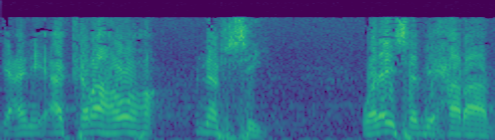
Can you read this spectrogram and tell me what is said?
يعني أكرهه نفسي وليس بحرام.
